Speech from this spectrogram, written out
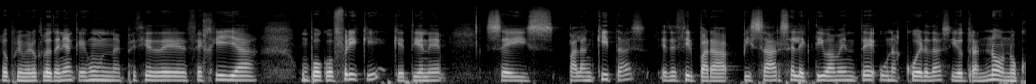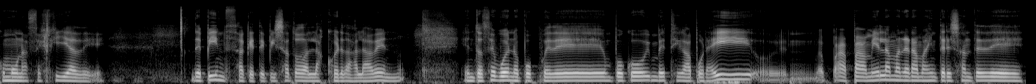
los primeros que lo tenían, que es una especie de cejilla un poco friki, que tiene seis palanquitas, es decir, para pisar selectivamente unas cuerdas y otras no, no como una cejilla de, de pinza que te pisa todas las cuerdas a la vez, ¿no? Entonces, bueno, pues puede un poco investigar por ahí. Para mí es la manera más interesante de,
